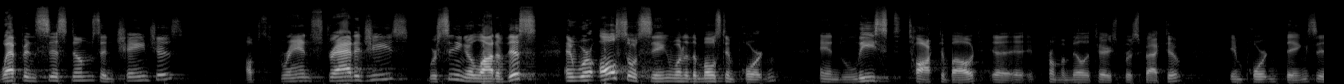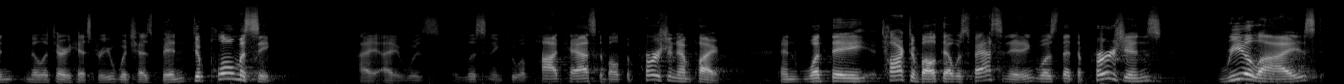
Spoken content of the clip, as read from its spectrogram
weapon systems and changes, of grand strategies. We're seeing a lot of this, and we're also seeing one of the most important and least talked about uh, uh from a military perspective important things in military history, which has been diplomacy. I, I was listening to a podcast about the Persian Empire. And what they talked about that was fascinating was that the Persians realized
